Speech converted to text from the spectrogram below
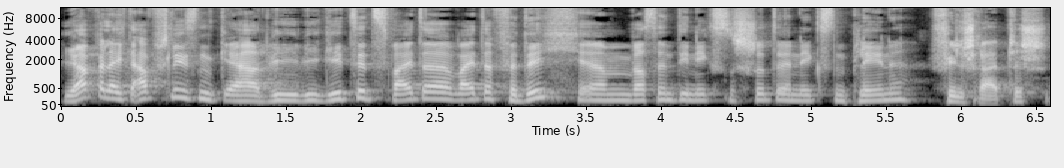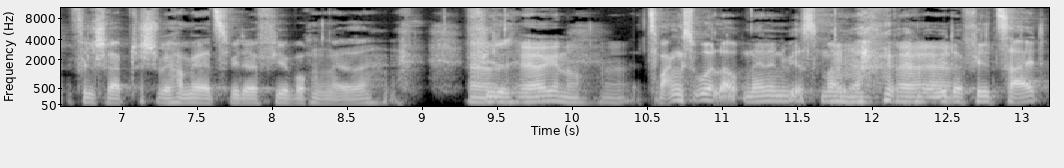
Ja, vielleicht abschließend, Gerhard, wie, wie geht's jetzt weiter, weiter für dich? Ähm, was sind die nächsten Schritte, nächsten Pläne? Viel Schreibtisch, viel Schreibtisch. Wir haben ja jetzt wieder vier Wochen äh, viel ja, genau. Zwangsurlaub nennen wir es mal. Ja. wieder viel Zeit.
